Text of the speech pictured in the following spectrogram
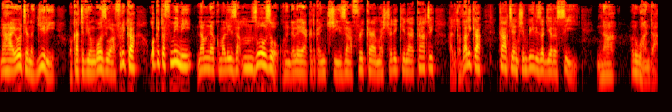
na haya yote yanajiri wakati viongozi wa Afrika wakitathmini namna ya kumaliza mzozo unaendelea katika nchi za Afrika ya Mashariki na ya Kati, hali kadhalika kati ya nchi mbili za DRC na Rwanda.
